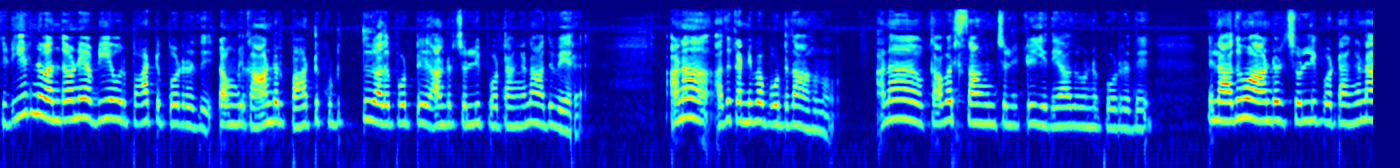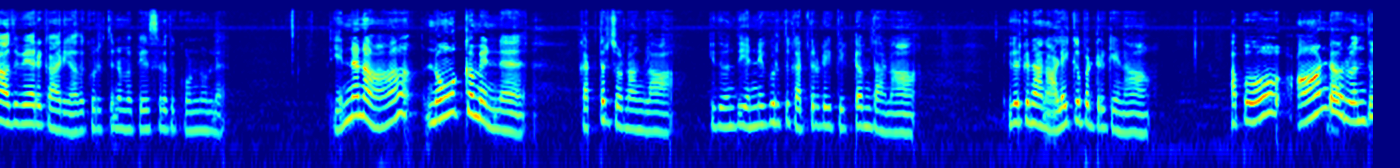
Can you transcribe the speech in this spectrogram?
திடீர்னு வந்தோடனே அப்படியே ஒரு பாட்டு போடுறது. அவங்களுக்கு ஆண்டர் பாட்டு கொடுத்து அதை போட்டு ஆண்டர் சொல்லி போட்டாங்கன்னா அது வேற. ஆனால் அது கண்டிப்பாக போட்டு தான் ஆகணும் ஆனால் கவர் சாங்னு சொல்லிட்டு எதையாவது ஒன்று போடுறது. இல்லை அதுவும் ஆண்டர் சொல்லி போட்டாங்கன்னா அது வேறு காரியம். அதை குறித்து நம்ம பேசுகிறதுக்கு ஒன்றும் இல்லை. என்னன்னா நோக்கம் என்ன? கர்த்தர் சொன்னாங்களா? இது வந்து என்னை குறித்து கர்த்தருடைய திட்டம் தானா இதற்கு நான் அழைக்கப்பட்டிருக்கேனா? அப்போது ஆண்டவர் வந்து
